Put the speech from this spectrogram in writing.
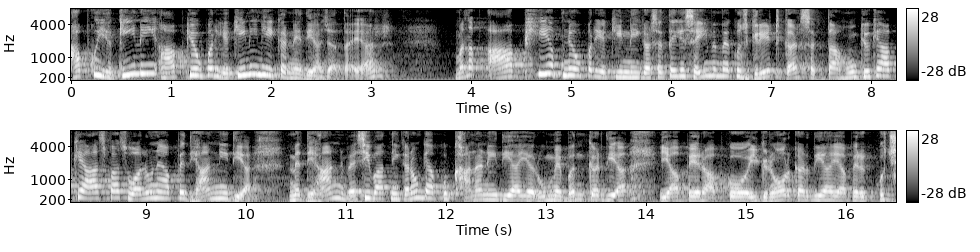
आपको यकीन ही आपके ऊपर यकीन ही नहीं करने दिया जाता है यार। मतलब आप ही अपने ऊपर यकीन नहीं कर सकते कि सही में मैं कुछ ग्रेट कर सकता हूँ, क्योंकि आपके आसपास वालों ने आप पे ध्यान नहीं दिया। मैं ध्यान, वैसी बात नहीं कर रहा हूँ कि आपको खाना नहीं दिया, या रूम में बंद कर दिया, या फिर आपको इग्नोर कर दिया, या फिर कुछ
